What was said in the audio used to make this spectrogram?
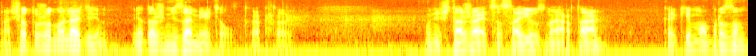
А счет уже 0-1. Я даже не заметил, как-то уничтожается союзная арта. Каким образом?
